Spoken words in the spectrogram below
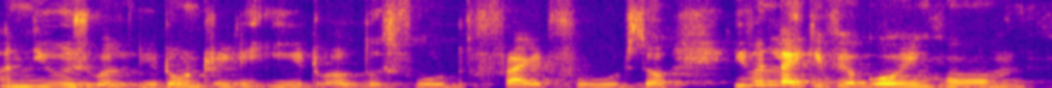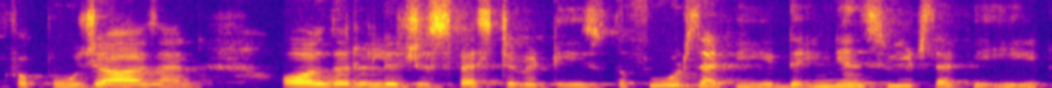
unusual. You don't really eat all those food fried foods or even like if you're going home for pujas and all the religious festivities the foods that we eat the indian sweets that we eat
